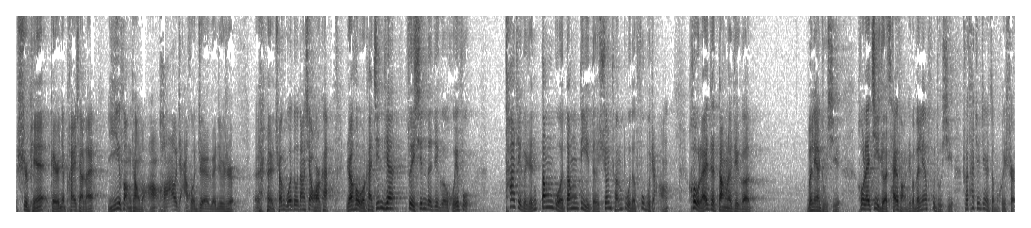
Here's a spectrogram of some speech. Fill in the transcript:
视频给人家拍下来，一放上网，好家伙，这个就是呃全国都当笑话看。然后我看今天最新的这个回复，他这个人当过当地的宣传部的副部长，后来这当了这个文联主席。后来记者采访这个文联副主席，说他究竟是怎么回事儿？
